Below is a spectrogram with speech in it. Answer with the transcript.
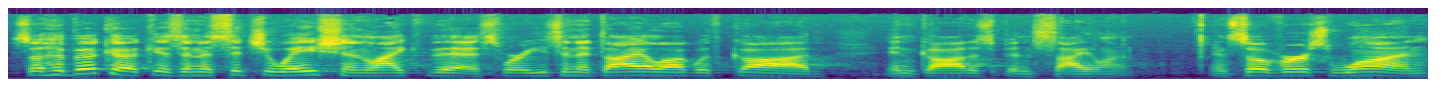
So Habakkuk is in a situation like this where he's in a dialogue with God and God has been silent. And so, verse 1,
